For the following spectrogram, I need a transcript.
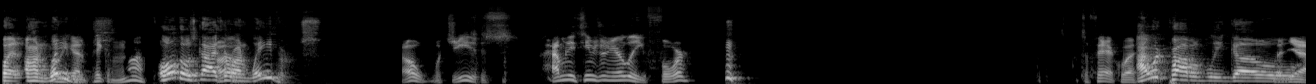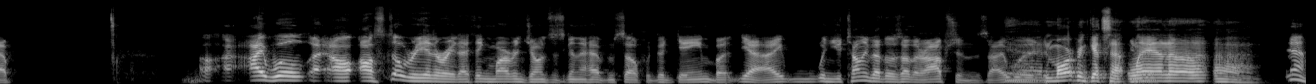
But on Oh, waivers, you got to pick them up. all those guys Oh. are on waivers. Oh, well, Jesus. How many teams are in your league? Four? It's a fair question. I would probably go. But yeah. Uh, I, I will. I- I'll, I'll still reiterate. I think Marvin Jones is going to have himself a good game. But yeah, I when you tell me about those other options, I Yeah, would. and Marvin gets Atlanta. Uh, Yeah,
